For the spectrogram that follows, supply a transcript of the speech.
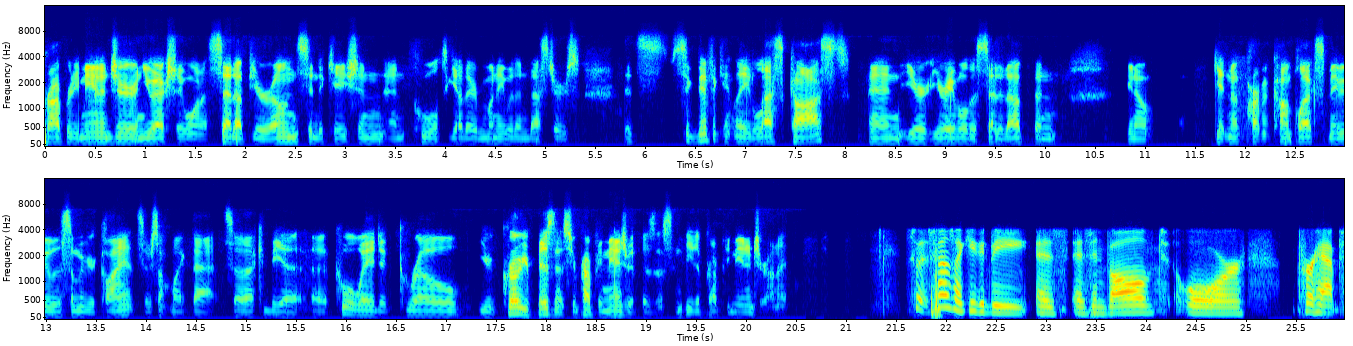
property manager and you actually want to set up your own syndication and pool together money with investors it's significantly less cost and you're you're able to set it up and you know, get an apartment complex maybe with some of your clients or something like that. So that could be a, a cool way to grow your grow your business, your property management business, and be the property manager on it. So it sounds like you could be as as involved or perhaps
